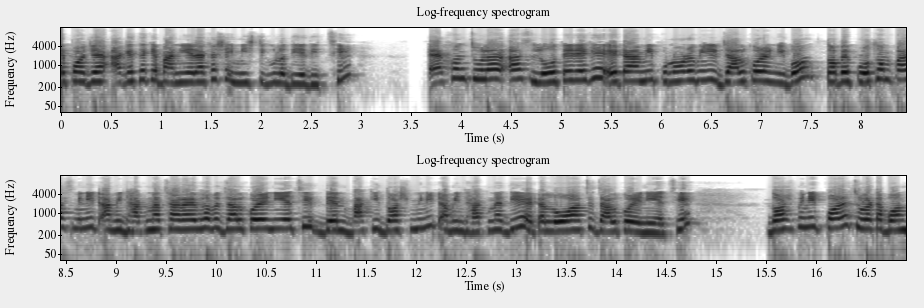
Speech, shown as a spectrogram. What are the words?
এ পর্যায়ে আগে থেকে বানিয়ে রাখা সেই মিষ্টিগুলো দিয়ে দিচ্ছি। এখন চুলার আঁচ লোতে রেখে এটা আমি পনেরো মিনিট জাল করে নিব। তবে প্রথম পাঁচ মিনিট আমি ঢাকনা ছাড়া এভাবে জাল করে নিয়েছি। দেন বাকি দশ মিনিট আমি ঢাকনা দিয়ে এটা লো আছে জাল করে নিয়েছি। দশ মিনিট পরে চুলাটা বন্ধ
